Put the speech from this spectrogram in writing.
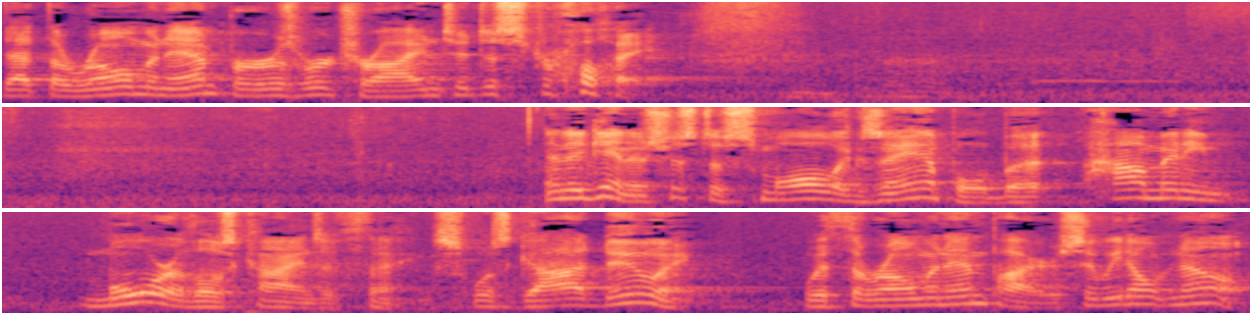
that the Roman emperors were trying to destroy. And again, it's just a small example, but how many more of those kinds of things was God doing with the Roman Empire? See, we don't know.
